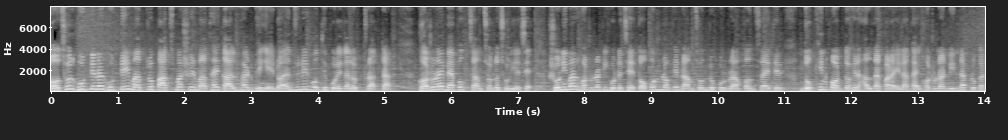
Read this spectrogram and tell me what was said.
বছর ঘুরতে না ঘুরতেই মাত্র পাঁচ মাসের মাথায় কালভার্ট ভেঙে নয়াঞ্জলির মধ্যে পড়ে গেল ট্রাক্টর। ঘটনায় ব্যাপক চাঞ্চল্য ছড়িয়েছে। শনিবার ঘটনাটি ঘটেছে তপন ব্লকের রামচন্দ্রপুর গ্রাম পঞ্চায়েতের দক্ষিণ করদহের হালদারপাড়া এলাকায়। ঘটনার নিন্দা প্রকাশ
